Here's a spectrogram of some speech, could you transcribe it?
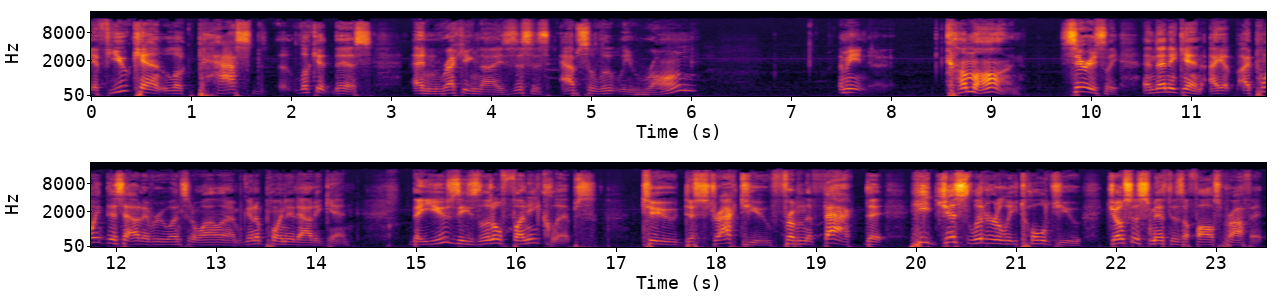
if you can't look past look at this and recognize this is absolutely wrong, I mean, come on. Seriously. And then again, I I point this out every once in a while and I'm going to point it out again. They use these little funny clips to distract you from the fact that he just literally told you Joseph Smith is a false prophet.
